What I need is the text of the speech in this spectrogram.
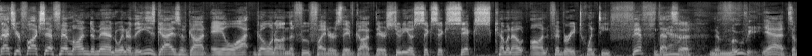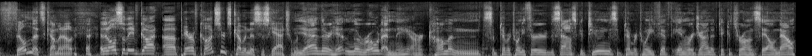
That's your Fox FM on demand winner. These guys have got a lot going on, the Foo Fighters. They've got their Studio 666 coming out on February 25th. That's yeah, a the movie Yeah, it's a film that's coming out. and then also they've got a pair of concerts coming to Saskatchewan. Yeah, they're hitting the road and they are coming. September 23rd, Saskatoon. September 25th in Regina. Tickets are on sale now.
